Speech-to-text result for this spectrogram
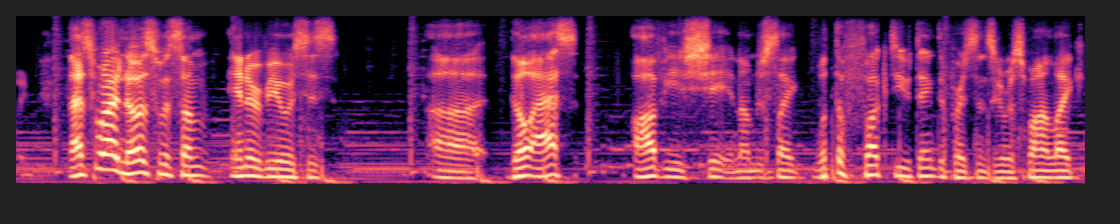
Like, That's what I noticed with some interviewers is uh, they'll ask obvious shit, and I'm just like, what the fuck do you think the person's gonna respond? Like,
